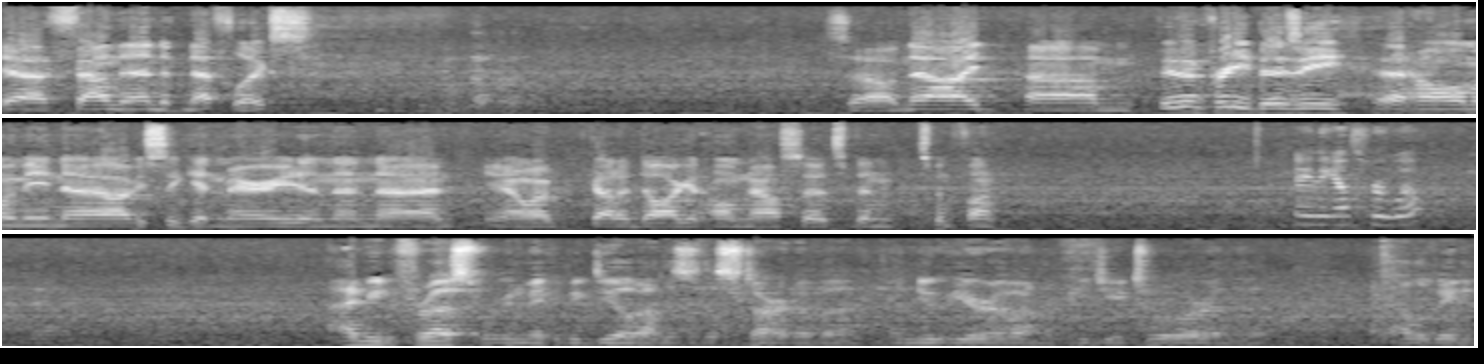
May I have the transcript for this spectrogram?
Yeah, I found the end of Netflix. so no, I um, we've been pretty busy at home. I mean, uh, obviously getting married, and then uh, you know I've got a dog at home now, so it's been it's been fun. Anything else for Will? I mean, for us, we're going to make a big deal about this is the start of a, a, new era on the PGA Tour and the elevated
